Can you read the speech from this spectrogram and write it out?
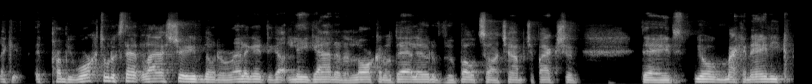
Like it, it probably worked to an extent last year, even though they were relegated. They got Lee Gannon and Lorcan O'Dell out of who both saw championship action. They had young McEnany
